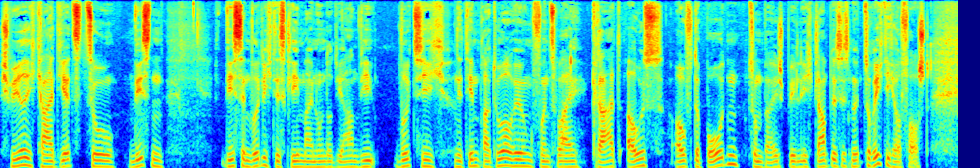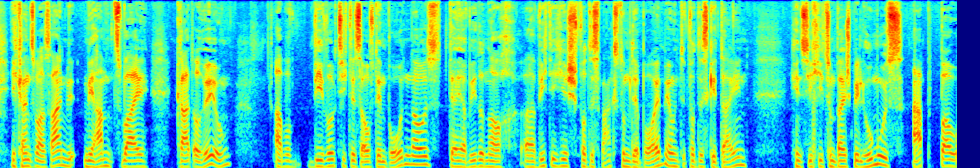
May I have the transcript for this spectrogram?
Schwierigkeit jetzt zu wissen, wie ist denn wirklich das Klima in 100 Jahren? Wie, wirkt sich eine Temperaturerhöhung von zwei Grad aus auf der Boden zum Beispiel. Ich glaube, das ist nicht so richtig erforscht. Ich kann zwar sagen, wir haben zwei Grad Erhöhung, aber wie wirkt sich das auf den Boden aus, der ja wieder noch äh, wichtig ist für das Wachstum der Bäume und für das Gedeihen? Hinsichtlich zum Beispiel Humusabbau.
